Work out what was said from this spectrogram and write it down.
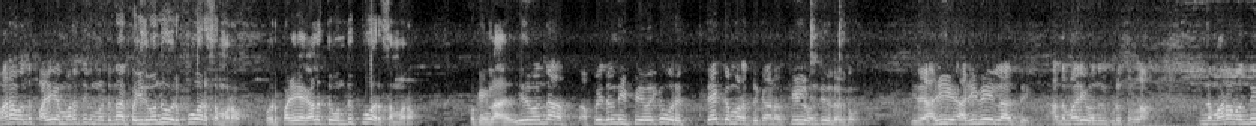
மரம் வந்து பழைய மரத்துக்கு மட்டும்தான். இப்போ இது வந்து ஒரு பூவரச மரம். ஒரு பழைய காலத்து வந்து பூவரச மரம். ஓகேங்களா? இது வந்து அப்போ இதுலேருந்து இப்போ வரைக்கும் ஒரு தேக்க மரத்துக்கான ஃபீல் வந்து இதில் இருக்கும். இது அழி அழிவே இல்லாதது. அந்த மாதிரி வந்து கூட சொல்லலாம். இந்த மரம் வந்து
